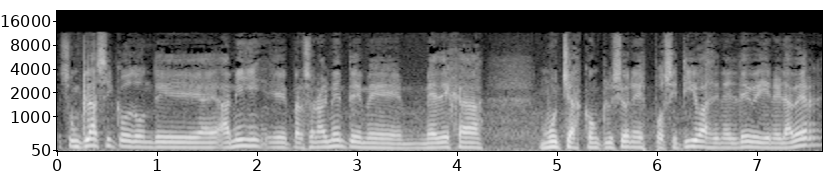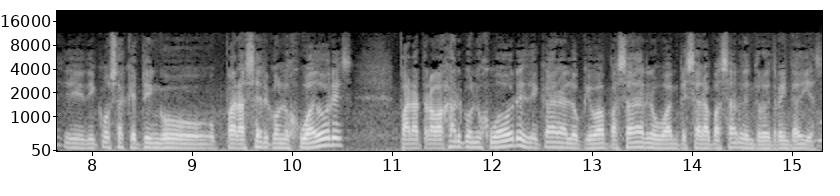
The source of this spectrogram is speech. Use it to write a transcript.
Es un clásico donde eh, a mí eh, personalmente me, me deja muchas conclusiones positivas en el debe y en el haber, eh, de cosas que tengo para hacer con los jugadores, para trabajar con los jugadores de cara a lo que va a pasar o va a empezar a pasar dentro de 30 días.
